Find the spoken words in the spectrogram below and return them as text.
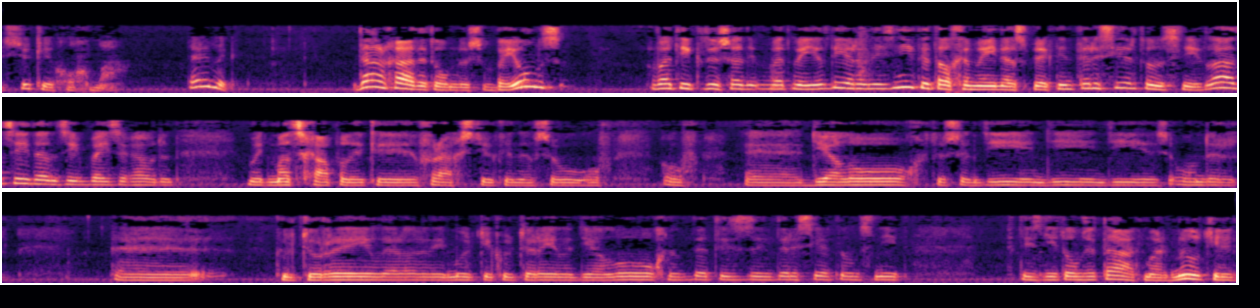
stukje chogma. Duidelijk. Daar gaat het om. Dus bij ons, wat, ik dus, wat wij leren, is niet het algemene aspect, interesseert ons niet. Laat ze dan zich bezighouden met maatschappelijke vraagstukken of zo, of, of uh, dialoog tussen die en die en die, is onder uh, culturele, multiculturele dialoog, dat is, interesseert ons niet het is niet onze taak, maar multi,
